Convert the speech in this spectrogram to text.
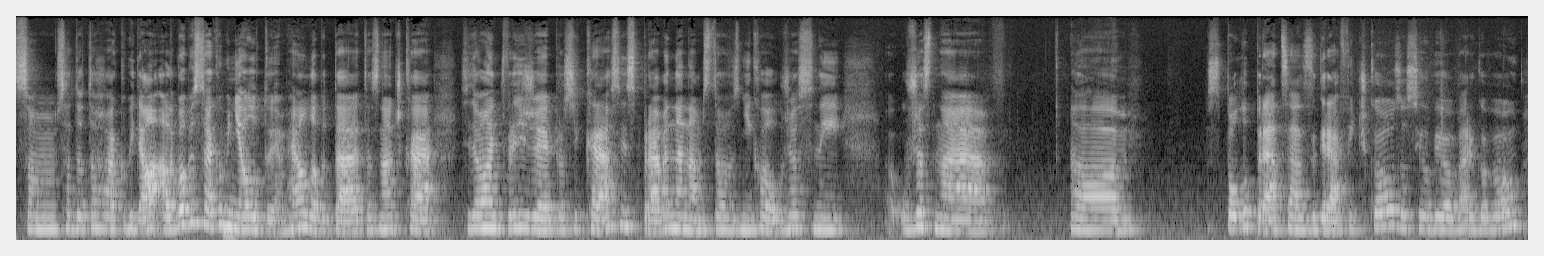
som sa do toho akoby dala, ale vôbec to akoby nelutujem, hej, lebo tá, tá značka si dovolím tvrdí, že je proste krásne spravená, nám z toho vznikol úžasný, úžasná um, spolupráca s grafičkou, so Silviou Vargovou,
